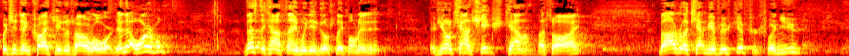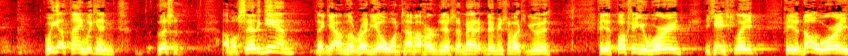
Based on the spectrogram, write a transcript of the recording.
which is in Christ Jesus our Lord. Isn't that wonderful? That's the kind of thing we need to go to sleep on, isn't it? If you don't count sheep, you count them. That's all right. But I'd rather count me a few scriptures, wouldn't you? We got things we can listen. I'm gonna say it again. That guy on the radio one time I heard this, and man, it did me so much good. He said, "Folks, are you worried? You can't sleep?" He said, "Don't worry.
